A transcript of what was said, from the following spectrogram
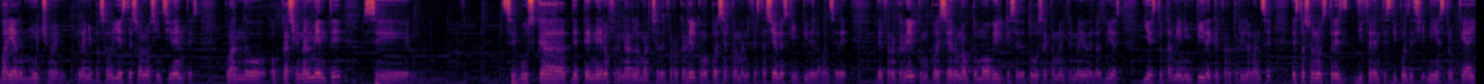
variado mucho en el año pasado y este son los incidentes, cuando ocasionalmente se se busca detener o frenar la marcha del ferrocarril, como puede ser con manifestaciones que impide el avance de, del ferrocarril, como puede ser un automóvil que se detuvo exactamente en medio de las vías y esto también impide que el ferrocarril avance. Estos son los tres diferentes tipos de siniestro que hay.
